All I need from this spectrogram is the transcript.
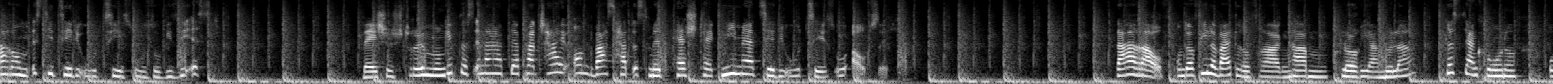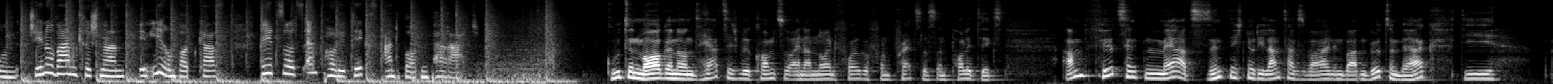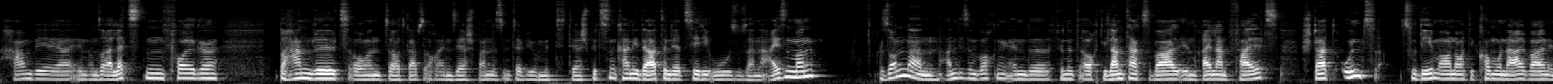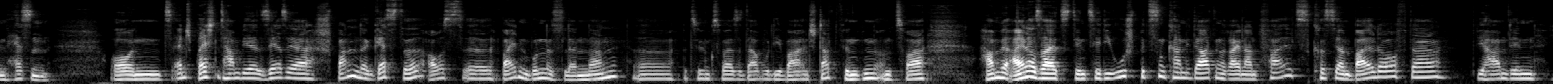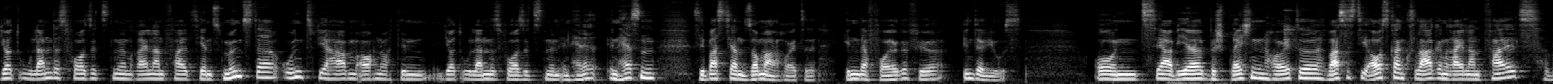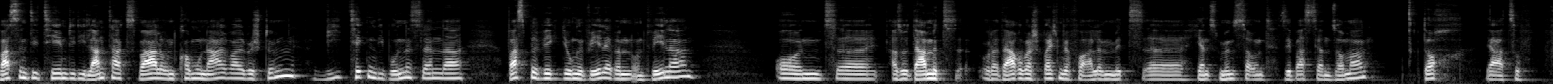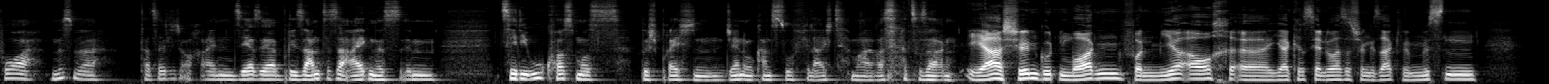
Warum ist die CDU-CSU so, wie sie ist? Welche Strömung gibt es innerhalb der Partei und was hat es mit Hashtag nie mehr CDU-CSU auf sich? Darauf und auf viele weitere Fragen haben Gloria Müller, Christian Krone und Genovan Krishnan in ihrem Podcast Rätsels and Politics Antworten parat. Guten Morgen und herzlich willkommen zu einer neuen Folge von Pretzels and Politics. Am 14. März sind nicht nur die Landtagswahlen in Baden-Württemberg, die haben wir ja in unserer letzten Folge behandelt und dort gab es auch ein sehr spannendes Interview mit der Spitzenkandidatin der CDU, Susanne Eisenmann. Sondern an diesem Wochenende findet auch die Landtagswahl in Rheinland-Pfalz statt und zudem auch noch die Kommunalwahlen in Hessen. Und entsprechend haben wir sehr, sehr spannende Gäste aus äh, beiden Bundesländern, äh, beziehungsweise da, wo die Wahlen stattfinden. Und zwar haben wir einerseits den CDU-Spitzenkandidaten Rheinland-Pfalz, Christian Baldauf, da. Wir haben den JU-Landesvorsitzenden Rheinland-Pfalz Jens Münster und wir haben auch noch den JU-Landesvorsitzenden in, in Hessen Sebastian Sommer heute in der Folge für Interviews. Und ja, wir besprechen heute, was ist die Ausgangslage in Rheinland-Pfalz, was sind die Themen, die die Landtagswahl und Kommunalwahl bestimmen, wie ticken die Bundesländer, was bewegt junge Wählerinnen und Wähler. Und äh, also damit oder darüber sprechen wir vor allem mit äh, Jens Münster und Sebastian Sommer. Doch ja, zuvor müssen wir tatsächlich auch ein sehr, sehr brisantes Ereignis im CDU-Kosmos besprechen. Jenno, kannst du vielleicht mal was dazu sagen? Ja, schönen guten Morgen von mir auch. Äh, ja, Christian, du hast es schon gesagt, wir müssen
